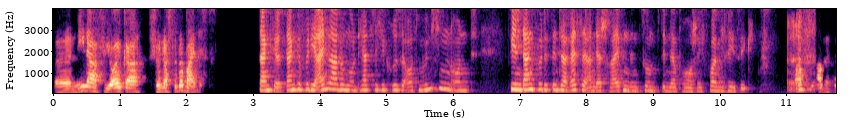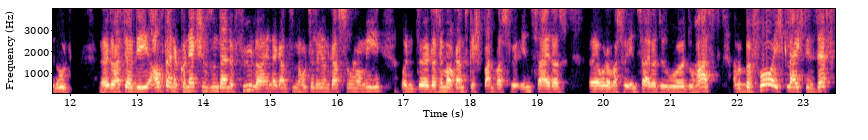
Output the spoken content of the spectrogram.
Äh, Nina Fiolka, schön, dass du dabei bist. Danke, danke für die Einladung und herzliche Grüße aus München und vielen Dank für das Interesse an der schreibenden Zunft in der Branche. Ich freue mich riesig. Absolut. Ne, du hast ja die, auch deine Connections und deine Fühler in der ganzen Hotellerie und Gastronomie. Und äh, da sind wir auch ganz gespannt, was für Insiders äh, oder was für Insider du, du hast. Aber bevor ich gleich den Sef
